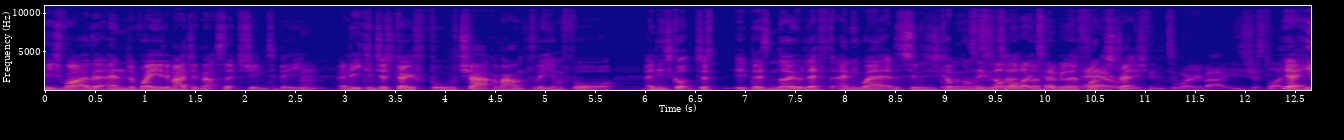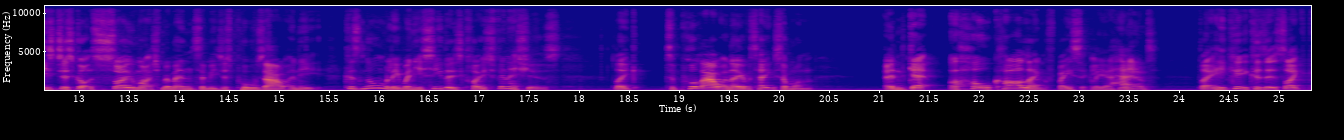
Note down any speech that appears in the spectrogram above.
he's right at the end of where you'd imagine that slipstream to be, Hmm. and he can just go full chat around three and four. And he's got just it, there's no lift anywhere. And as soon as he's coming on, So he's the, not tur- got like the- turbulent the front air or stretch, anything to worry about. He's just like yeah, he's just got so much momentum. He just pulls out and he because normally when you see those close finishes, like to pull out and overtake someone and get a whole car length basically ahead, like he could because it's like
